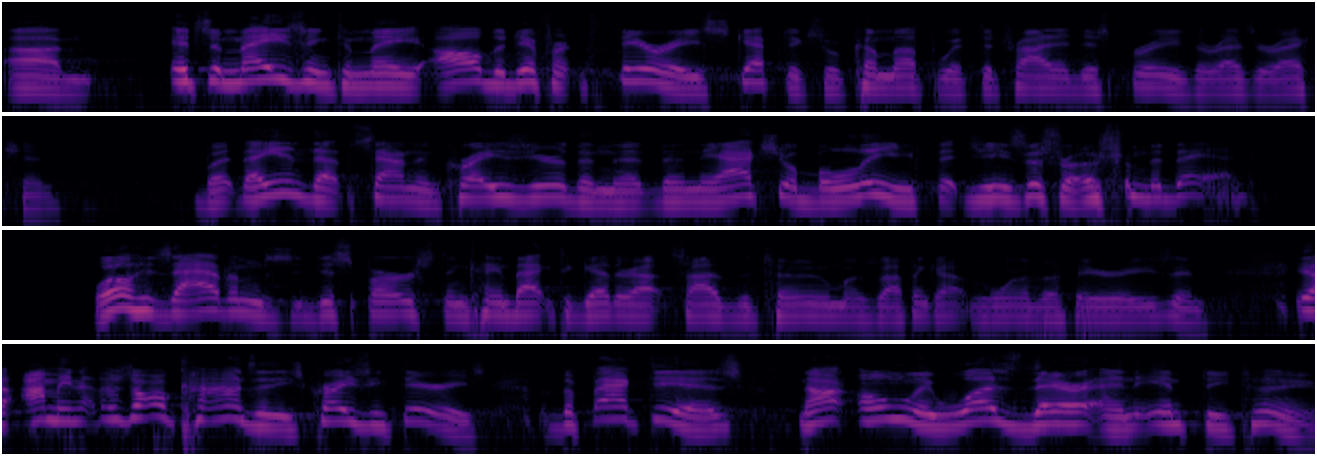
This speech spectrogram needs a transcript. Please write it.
Um, it's amazing to me all the different theories skeptics will come up with to try to disprove the resurrection. But they end up sounding crazier than the, than the actual belief that Jesus rose from the dead. Well, his atoms dispersed and came back together outside of the tomb. Was, I think that was one of the theories. And you know, I mean, there's all kinds of these crazy theories. The fact is, not only was there an empty tomb,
